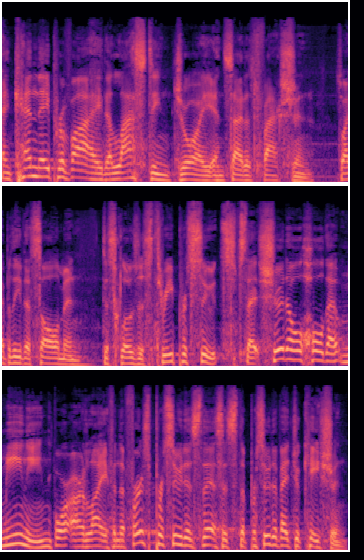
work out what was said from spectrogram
And can they provide a lasting joy and satisfaction? So I believe that Solomon discloses three pursuits that should all hold out meaning for our life. And the first pursuit is this it's the pursuit of education.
